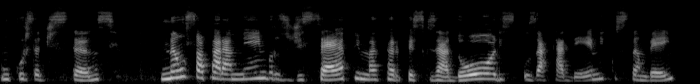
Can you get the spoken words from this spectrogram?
um curso à distância, não só para membros de CEP, mas para pesquisadores, os acadêmicos também.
